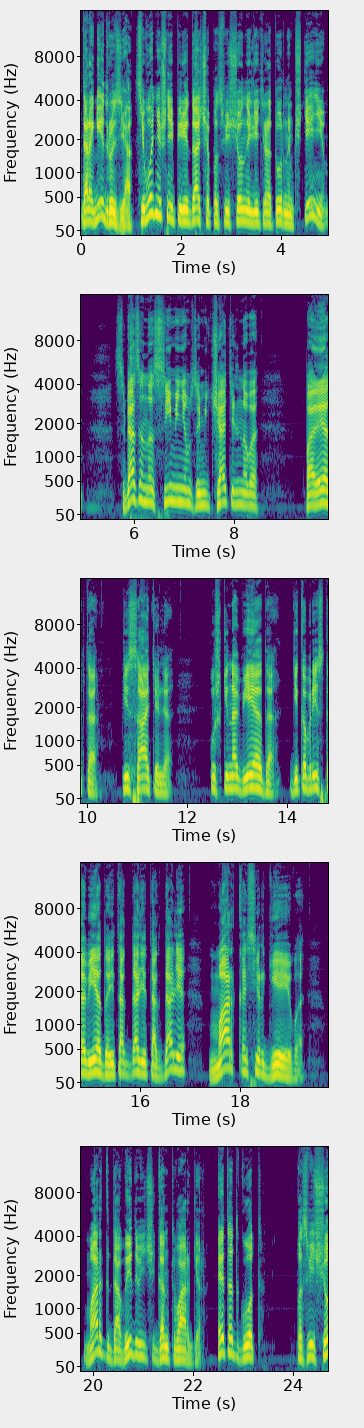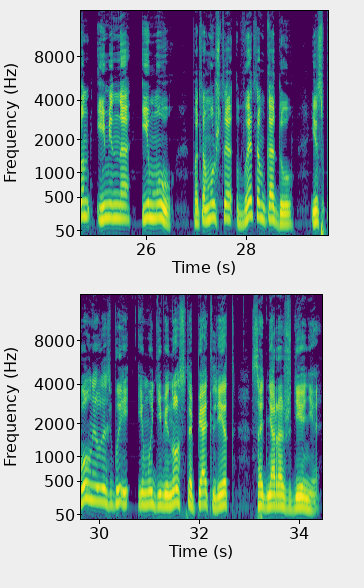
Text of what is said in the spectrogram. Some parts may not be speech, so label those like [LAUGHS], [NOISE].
Дорогие друзья, сегодняшняя передача, посвященная литературным чтениям, связана с именем замечательного поэта, писателя, пушкиноведа, декабристоведа и так далее, и так далее, Марка Сергеева, Марк Давыдович Гантваргер. Этот год посвящен именно ему, потому что в этом году исполнилось бы ему 95 лет со дня рождения.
